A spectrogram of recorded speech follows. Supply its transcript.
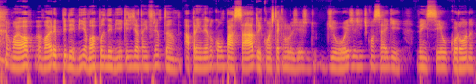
o maior, a maior epidemia, a maior pandemia que a gente já está enfrentando. Aprendendo com o passado e com as tecnologias de hoje, a gente consegue vencer o corona.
